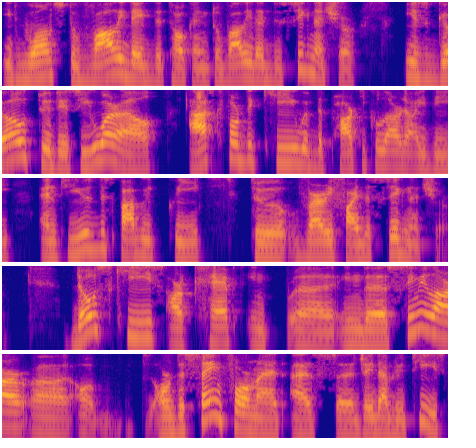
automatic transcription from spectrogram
it wants to validate the token, to validate the signature, is go to this URL, ask for the key with the particular ID, and use this public key to verify the signature. Those keys are kept in uh, in the similar uh, or the same format as uh, JWTs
